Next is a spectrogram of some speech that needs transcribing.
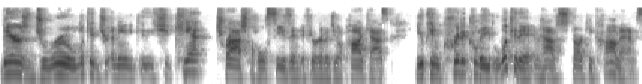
There's Drew. Look at Drew. I mean, she can't trash the whole season if you're going to do a podcast. You can critically look at it and have snarky comments,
